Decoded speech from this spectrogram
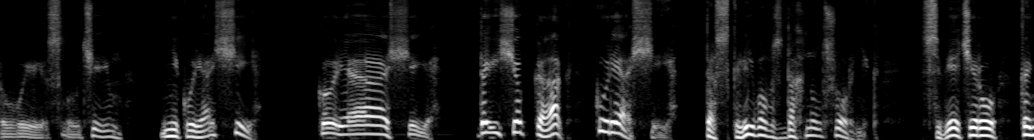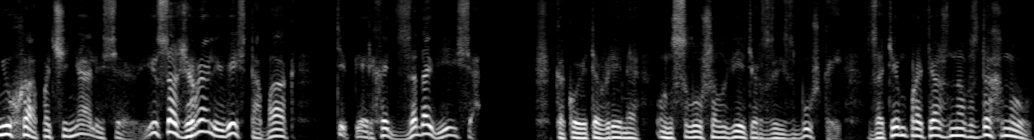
«Вы, случаем, не курящие?» «Курящие! Да еще как! Курящие!» — тоскливо вздохнул шорник. «С вечеру конюха подчинялись и сожрали весь табак. Теперь хоть задавися!» Какое-то время он слушал ветер за избушкой, затем протяжно вздохнул.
